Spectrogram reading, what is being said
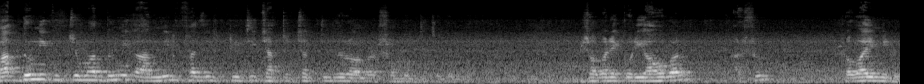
মাধ্যমিক, উচ্চ মাধ্যমিক আমির ফাজিল কৃতি ছাত্রছাত্রীদেরও আমরা সম্বর্ধিত করব সবারই করি আহ্বান, আসুন সবাই মিলে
